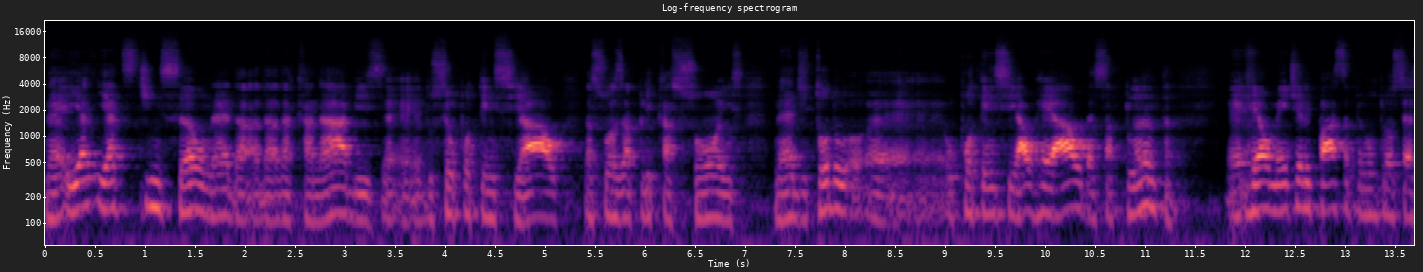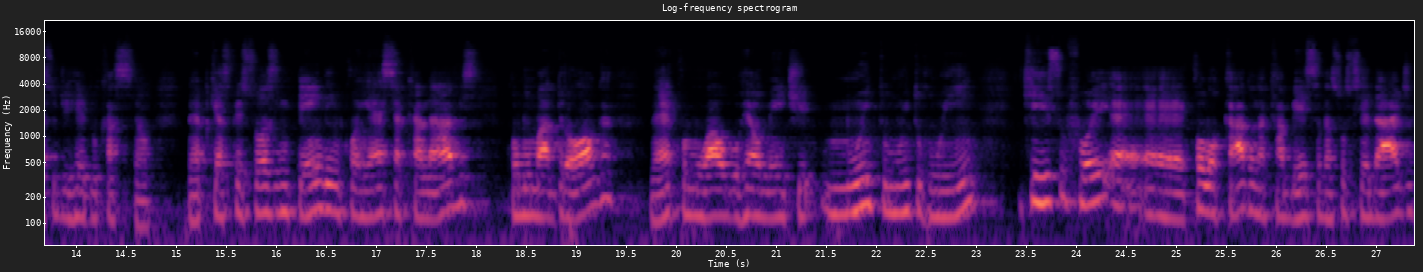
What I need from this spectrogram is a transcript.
Né? E, a, e a distinção né, da, da, da cannabis, é, é do seu potencial, das suas aplicações, né, de todo é, o potencial real dessa planta, é, realmente ele passa por um processo de reeducação. Né? Porque as pessoas entendem, conhecem a cannabis como uma droga, né, como algo realmente muito, muito ruim, que isso foi é, é, colocado na cabeça da sociedade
